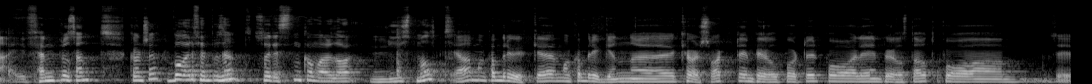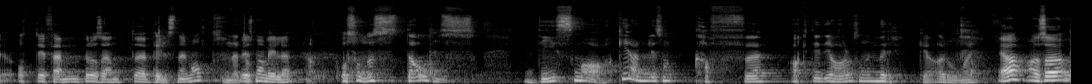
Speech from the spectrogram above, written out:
nei, 5 kanskje. Bare 5 ja. Så resten kan være da lyst malt. Ja, man kan, bruke, man kan brygge en uh, kølsvart Imperial Porter på, eller Imperial Stout på eh, 85 pilsnermalt, Nettopp. hvis man vil det. Ja. Og sånne stouts, de smaker gjerne litt sånn kaffeaktig. De har noen sånne mørke aromaer. Ja, altså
